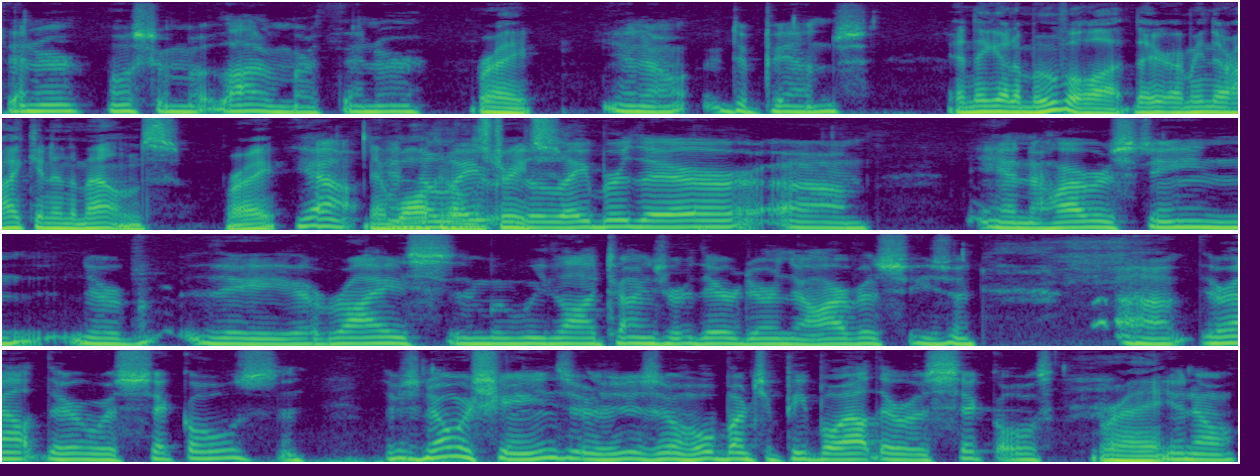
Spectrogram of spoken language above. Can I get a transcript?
thinner. Most of them, a lot of them are thinner. Right. You know, it depends. And they got to move a lot there. I mean, they're hiking in the mountains, right? Yeah, And walking on the streets. The labor there, um, and harvesting their the rice, and we, we a lot of times are there during the harvest season. Uh, they're out there with sickles, and there's no machines. There's a whole bunch of people out there with sickles, Right. you know,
